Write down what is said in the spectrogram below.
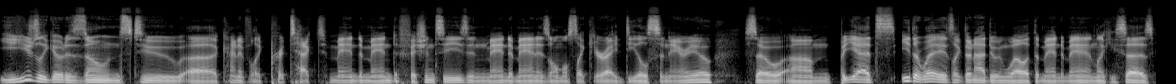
you usually go to zones to uh, kind of like protect man-to-man deficiencies and man-to-man is almost like your ideal scenario. So um, but yeah it's either way it's like they're not doing well at the man-to-man like he says.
